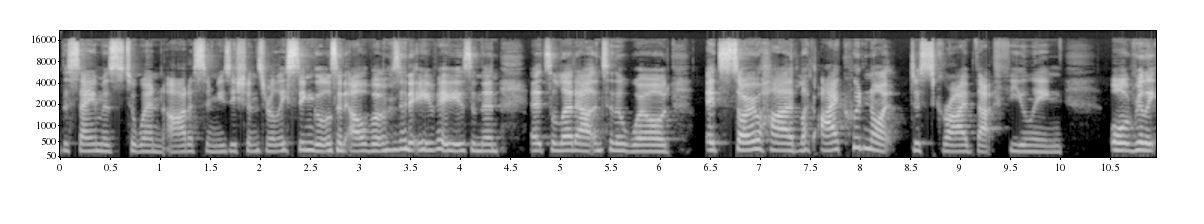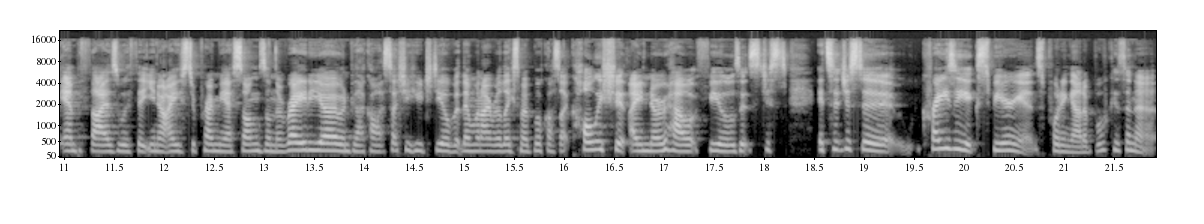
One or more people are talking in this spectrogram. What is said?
the same as to when artists and musicians release singles and albums and EPs and then it's let out into the world it's so hard like I could not describe that feeling or really empathize with it. You know, I used to premiere songs on the radio and be like, oh, it's such a huge deal. But then when I released my book, I was like, holy shit, I know how it feels. It's just, it's just a crazy experience putting out a book, isn't it?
